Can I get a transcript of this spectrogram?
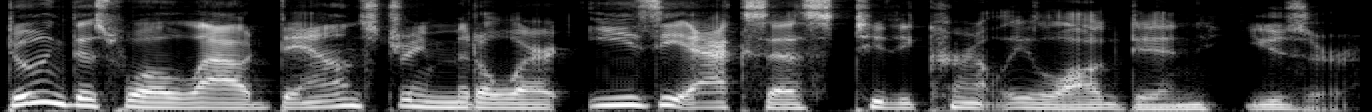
Doing this will allow downstream middleware easy access to the currently logged in user.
